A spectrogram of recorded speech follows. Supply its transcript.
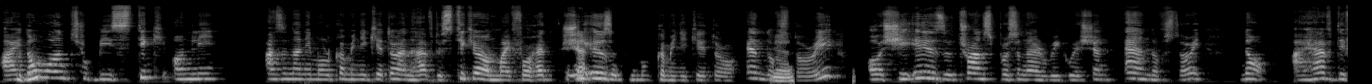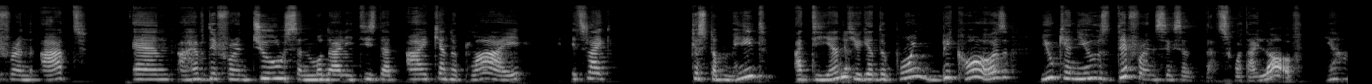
i mm-hmm. don't want to be stick only as an animal communicator and have the sticker on my forehead. She is an animal communicator, end of yeah. story. Or she is a transpersonal regression, end of story. No, I have different art and I have different tools and modalities that I can apply. It's like custom made at the end. Yeah. You get the point because you can use different things. And that's what I love. Yeah.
